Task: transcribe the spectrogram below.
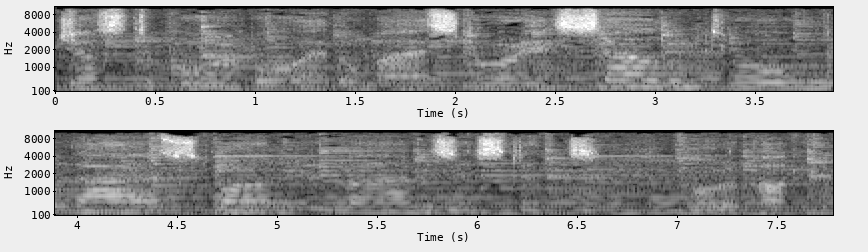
Just a poor boy, though my story is seldom told. I squandered my resistance for a pocket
